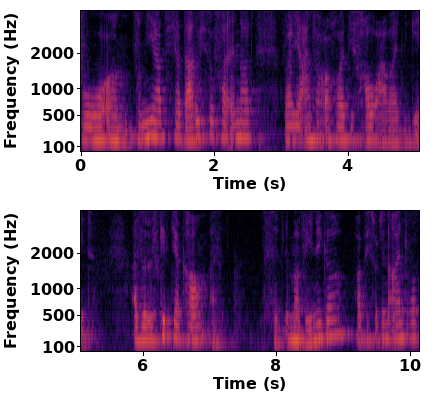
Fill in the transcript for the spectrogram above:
wo ähm, Familie hat sich ja dadurch so verändert, weil ja einfach auch heute die Frau arbeiten geht. Also es gibt ja kaum, also es wird immer weniger, habe ich so den Eindruck.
